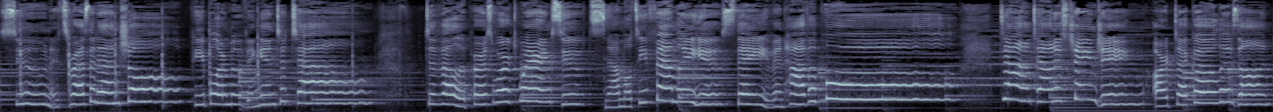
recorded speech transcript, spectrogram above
Soon it's residential. People are moving into town. Developers worked wearing suits, now multifamily use. They even have a pool. Downtown is changing. Art Deco lives on.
